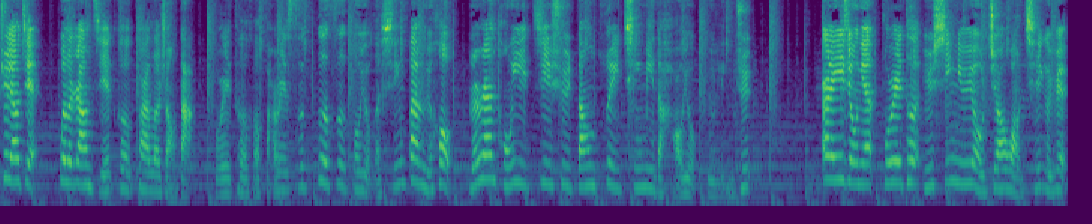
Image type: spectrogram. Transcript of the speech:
据了解，为了让杰克快乐长大，普瑞特和法瑞斯各自都有了新伴侣后，仍然同意继续当最亲密的好友与邻居。二零一九年，普瑞特与新女友交往七个月，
